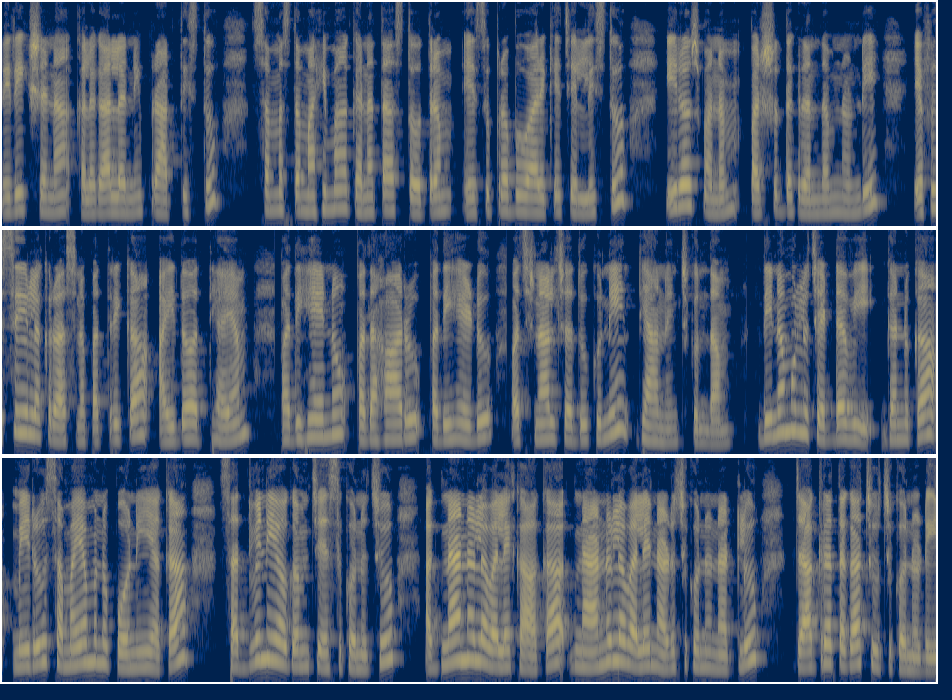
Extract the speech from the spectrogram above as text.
నిరీక్షణ కలగాలని ప్రార్థిస్తూ సమస్త మహిమ ఘనత స్తోత్రం యేసుప్రభు వారికే చెల్లిస్తూ ఈరోజు మనం పరిశుద్ధ గ్రంథం నుండి ఎఫ్సీయులకు రాసిన పత్రిక ఐదో అధ్యాయం పదిహేను పదహారు పదిహేడు వచనాలు చదువుకుని ధ్యానించుకుందాం. దినములు చెడ్డవి గనుక మీరు సమయమును పోనీయక సద్వినియోగం చేసుకొనుచు అజ్ఞానుల వలె కాక జ్ఞానుల వలె నడుచుకొనున్నట్లు జాగ్రత్తగా చూచుకొనుడి.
